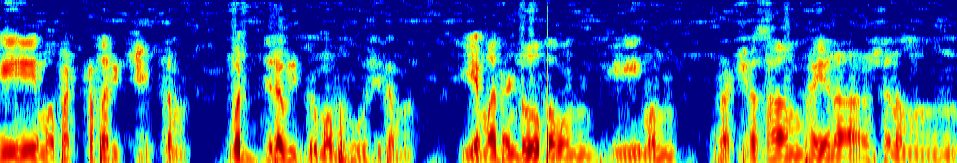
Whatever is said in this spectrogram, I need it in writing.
हेमपट्टपरिक्षिप्तम् वज्रविद्रुमभूषितम् यमदण्डोपमम् भीमम् रक्षसाम् भयनाशनम्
